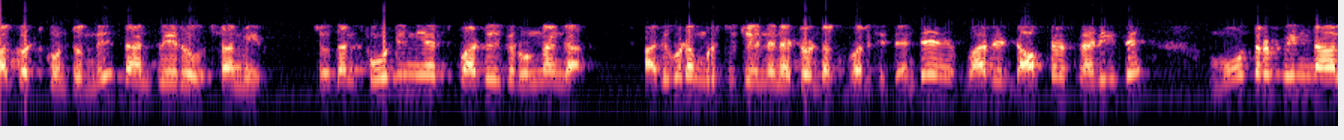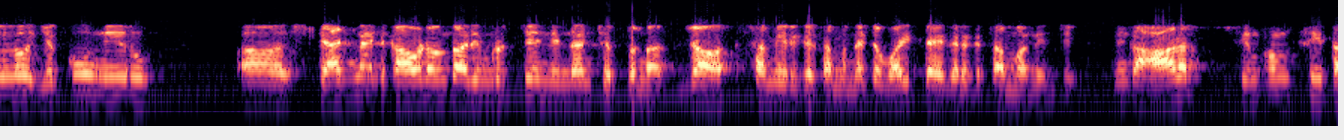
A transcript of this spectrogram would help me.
ఆకట్టుకుంటుంది. దాని పేరు సమీర్. సో దాని ఫోర్టీన్ ఇయర్స్ పాటు ఇక్కడ ఉండంగా అది కూడా మృతి చెందినటువంటి ఒక పరిస్థితి. అంటే వారి డాక్టర్స్ అడిగితే మూత్రపిండాల్లో ఎక్కువ నీరు స్టాగ్నెంట్ కావడంతో అది మృతి చెందిందని చెప్తున్నారు. జా సమీర్కి సంబంధించి అంటే వైట్ టైగర్కి సంబంధించి. ఇంకా ఆడ సింహం సీత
